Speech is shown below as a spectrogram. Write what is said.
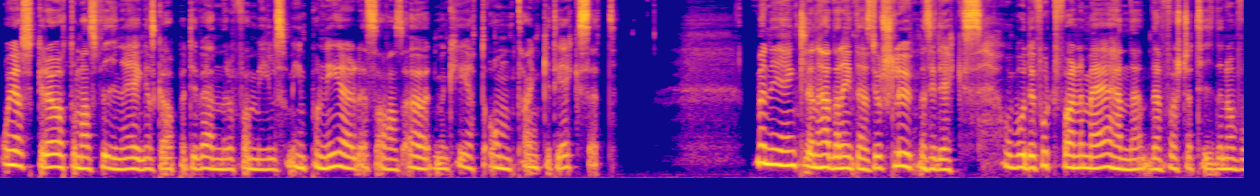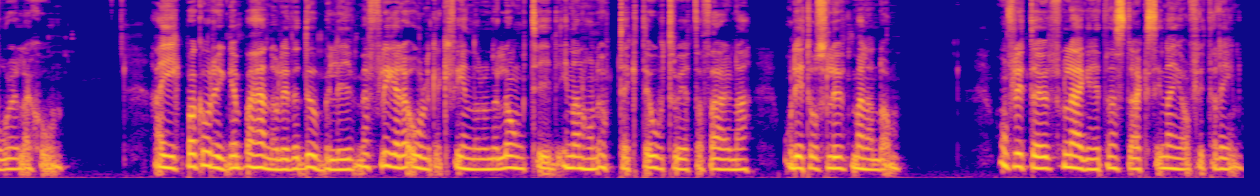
Och jag skröt om hans fina egenskaper till vänner och familj som imponerades av hans ödmjukhet och omtanke till exet. Men egentligen hade han inte ens gjort slut med sitt ex och bodde fortfarande med henne den första tiden av vår relation. Han gick bakom ryggen på henne och levde dubbelliv med flera olika kvinnor under lång tid innan hon upptäckte otrohetsaffärerna och det tog slut mellan dem. Hon flyttade ut från lägenheten strax innan jag flyttade in.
